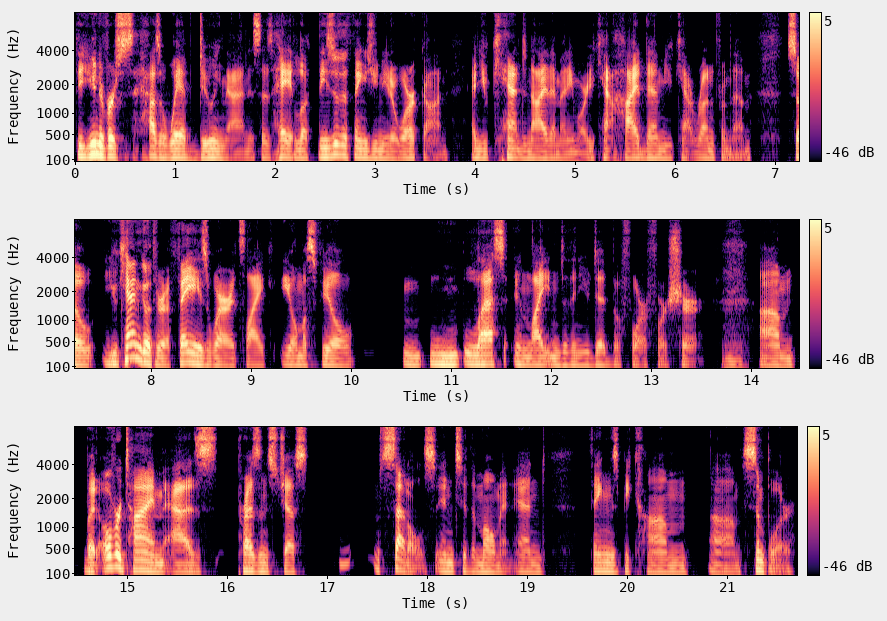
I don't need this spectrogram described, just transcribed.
the universe has a way of doing that. And it says, "Hey, look, these are the things you need to work on, and you can't deny them anymore. You can't hide them. You can't run from them. So you can go through a phase where it's like you almost feel m- less enlightened than you did before, for sure. Um, but over time, as presence just settles into the moment and things become um, simpler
